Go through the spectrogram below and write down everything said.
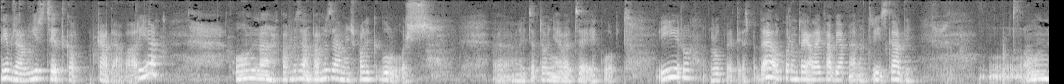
Diemžēl vīrs cieta kaut kādā avārijā, un eh, pamazām, pamazām viņš palika gulošs. Eh, Līdz ar to viņai vajadzēja kopt vīru, rūpēties par dēlu, kuram tajā laikā bija apmēram trīs gadi. Un,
